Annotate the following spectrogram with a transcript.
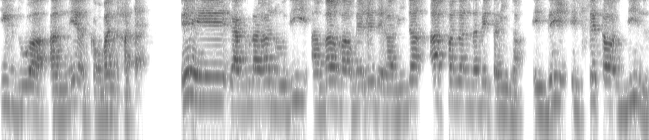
il doit amener un korban khatat. Et la nous dit Amar Marbere de Ravina, Afanan Nametamina. Et, et cet din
